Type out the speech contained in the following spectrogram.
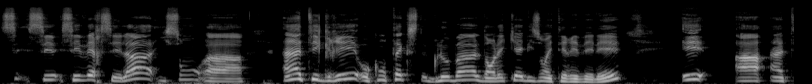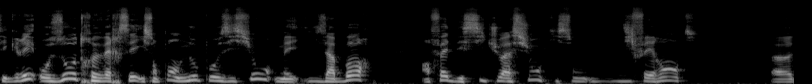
ces versets là, ils sont à, intégrer au contexte global dans lequel ils ont été révélés et à intégrer aux autres versets. Ils sont pas en opposition, mais ils abordent en fait des situations qui sont différentes euh,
